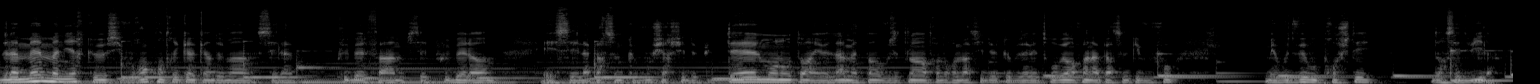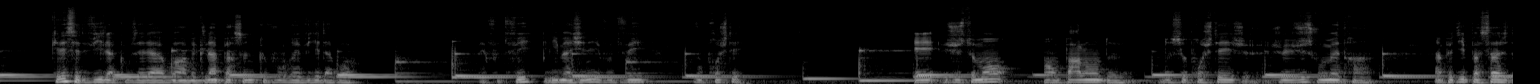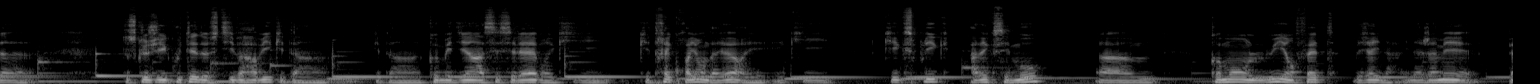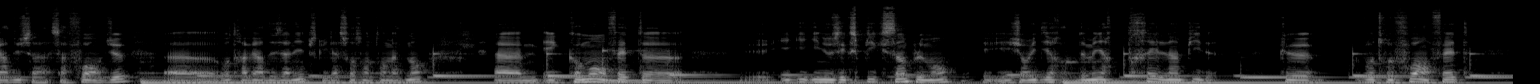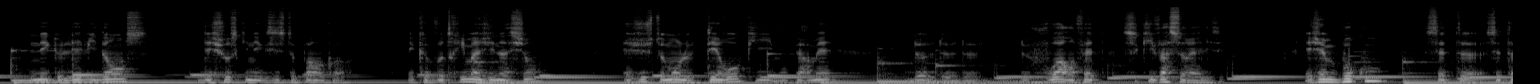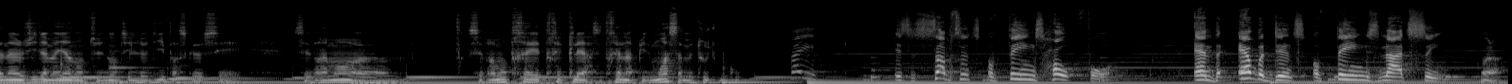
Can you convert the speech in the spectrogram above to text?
De la même manière que si vous rencontrez quelqu'un demain, c'est la plus belle femme, c'est le plus bel homme, et c'est la personne que vous cherchez depuis tellement longtemps. Et là, maintenant, vous êtes là en train de remercier Dieu que vous avez trouvé enfin la personne qu'il vous faut. Mais vous devez vous projeter dans cette vie-là. Quelle est cette vie-là que vous allez avoir avec la personne que vous rêviez d'avoir? Mais vous devez l'imaginer, vous devez vous projeter. Et justement, en parlant de, se projeter, je, vais juste vous mettre un, petit passage de ce que j'ai écouté de Steve Harvey, qui est un, un comédien assez célèbre et qui, qui est très croyant d'ailleurs et, qui, qui explique avec ses mots euh, comment lui en fait, déjà il n'a jamais perdu sa, foi en Dieu euh, au travers des années, puisqu'il a 60 ans maintenant, euh, et comment en fait il, il, nous explique simplement, et j'ai envie de dire de manière très limpide, que votre foi en fait n'est que l'évidence des choses qui n'existent pas encore. Et que votre imagination est justement le terreau qui vous permet de, de, voir en fait ce qui va se réaliser. Et j'aime beaucoup cette, cette analogie de la manière dont, dont il le dit parce que c'est, c'est vraiment, euh, c'est vraiment très, très clair, c'est très limpide. Moi, ça me touche beaucoup. Faith is the substance of things hoped for and the evidence of things not seen. Voilà.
